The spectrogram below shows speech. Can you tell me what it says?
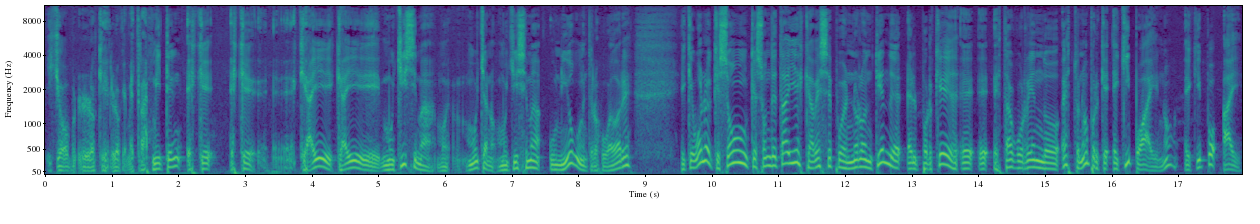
y yo lo que lo que me transmiten es que es que, eh, que hay que hay muchísima mu- mucha no, muchísima unión entre los jugadores y que bueno que son que son detalles que a veces pues no lo entiende el por qué eh, eh, está ocurriendo esto no porque equipo hay no equipo hay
